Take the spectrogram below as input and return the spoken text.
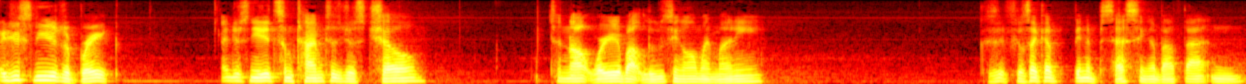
I just needed a break. I just needed some time to just chill, to not worry about losing all my money. Because it feels like I've been obsessing about that. And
